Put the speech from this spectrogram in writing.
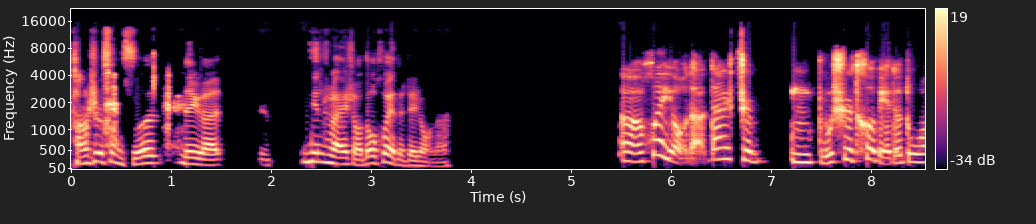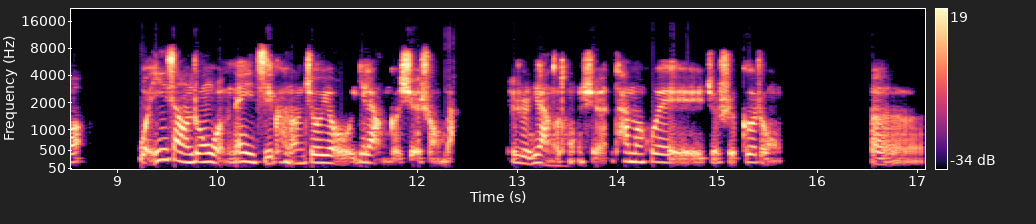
唐诗宋词，那个拎出来一首都会的这种呢？呃，会有的，但是嗯，不是特别的多。我印象中，我们那一级可能就有一两个学生吧，就是一两个同学，他们会就是各种呃，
